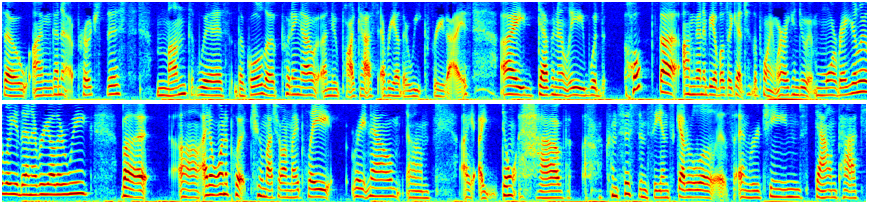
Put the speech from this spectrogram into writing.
so I'm gonna approach this month with the goal of putting out a new podcast every other week for you guys. I definitely would hope that I'm gonna be able to get to the point where I can do it more regularly than every other week, but uh, I don't want to put too much on my plate right now. Um, I, I don't have consistency and schedules and routines down packed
